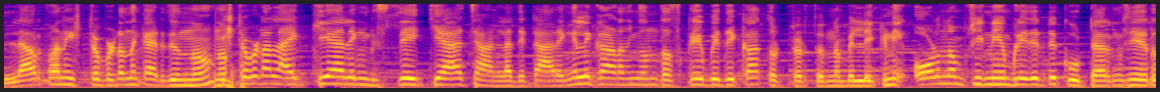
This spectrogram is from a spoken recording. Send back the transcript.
എല്ലാവർക്കും തന്നെ ഇഷ്ടപ്പെട്ടെന്ന് കരുതുന്നു. ഇഷ്ടപ്പെട്ട ലൈക്ക് ചെയ്യുക അല്ലെങ്കിൽ ഡിസ്ലൈക്ക് ചെയ്യുക ചാനൽ അതിട്ട് ആരെങ്കിലും കാണുന്നെങ്കിൽ ഒന്ന് സബ്സ്ക്രൈബ് ചെയ്തേക്കുക. തൊട്ടടുത്തുന്ന ബെല്ലേക്കിനി ഓളം ഓപ്ഷൻ എനേബിൾ ചെയ്തിട്ട് കൂട്ടുകാർക്കും ഷെയർ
